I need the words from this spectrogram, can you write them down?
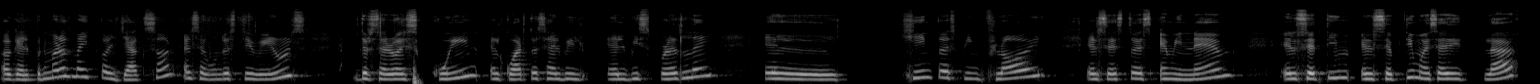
Ok, el primero es Michael Jackson, el segundo es Steve Beatles, el tercero es Queen, el cuarto es Elvis Presley, el quinto es Pink Floyd, el sexto es Eminem, el séptimo, el séptimo es Edith Piaf,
